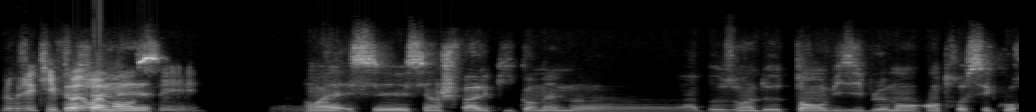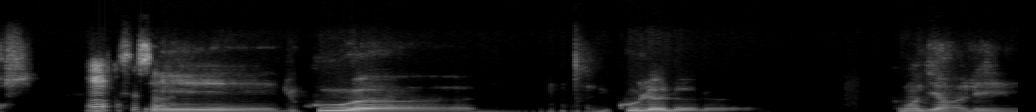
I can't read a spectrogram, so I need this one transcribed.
l'objectif vraiment c'est. Ouais, c'est un cheval qui quand même a besoin de temps visiblement entre ses courses. Mm, ça. Et du coup, du coup le, le, comment dire, les,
